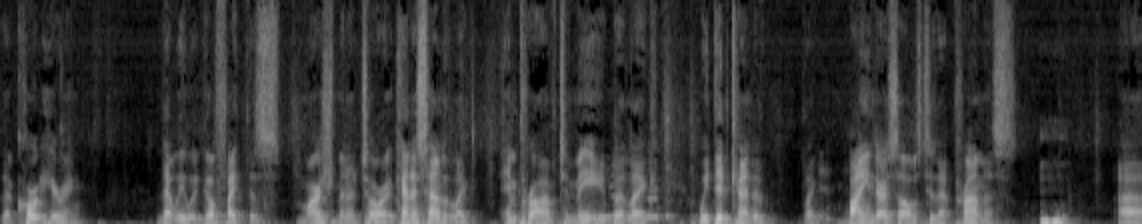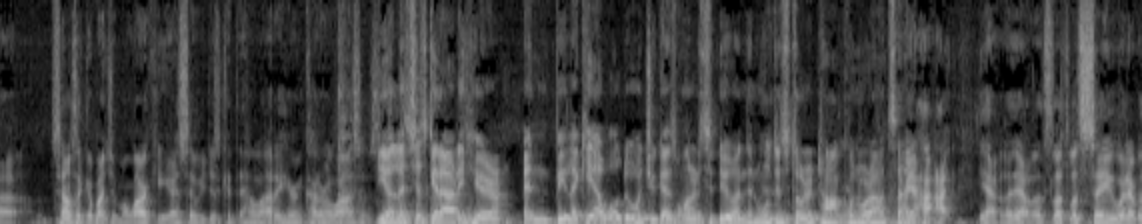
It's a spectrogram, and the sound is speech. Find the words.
that court hearing that we would go fight this marsh minotaur. It kind of sounded like improv to me, but like we did kind of like bind ourselves to that promise. Uh, sounds like a bunch of malarkey. I said we just get the hell out of here and cut our losses. Yeah, let's just get out of here and be like, yeah, we'll do what you guys want us to do, and then we'll just sort of talk when we're outside. I mean, I, I, yeah, yeah. Let's let's let's say whatever.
